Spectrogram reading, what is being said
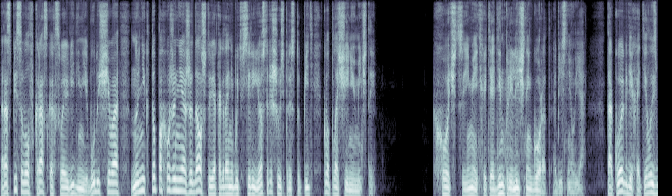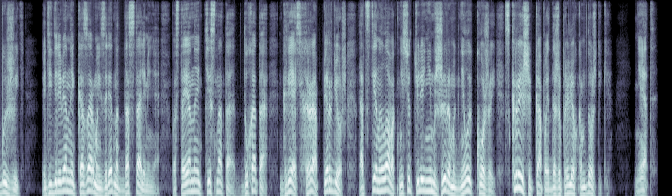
расписывал в красках свое видение будущего, но никто, похоже, не ожидал, что я когда-нибудь всерьез решусь приступить к воплощению мечты. «Хочется иметь хоть один приличный город», — объяснил я. «Такой, где хотелось бы жить. Эти деревянные казармы изрядно достали меня. Постоянная теснота, духота, грязь, храп, пердеж. От стены лавок несет тюленем жиром и гнилой кожей. С крыши капает даже при легком дождике. Нет,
